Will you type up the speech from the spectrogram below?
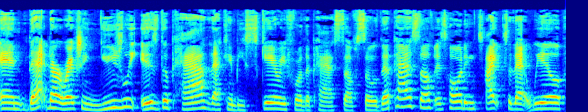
And that direction usually is the path that can be scary for the past self. So the past self is holding tight to that wheel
